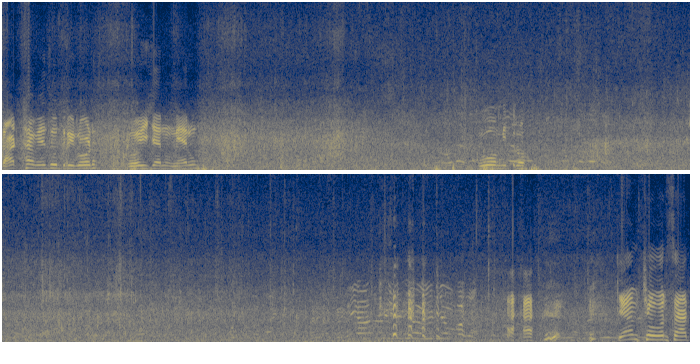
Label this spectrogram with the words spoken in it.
દાઠા વેદોદરી રોડ રોહિજાનું નેરું. જુઓ મિત્રો કેમ છો વરસાદ?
